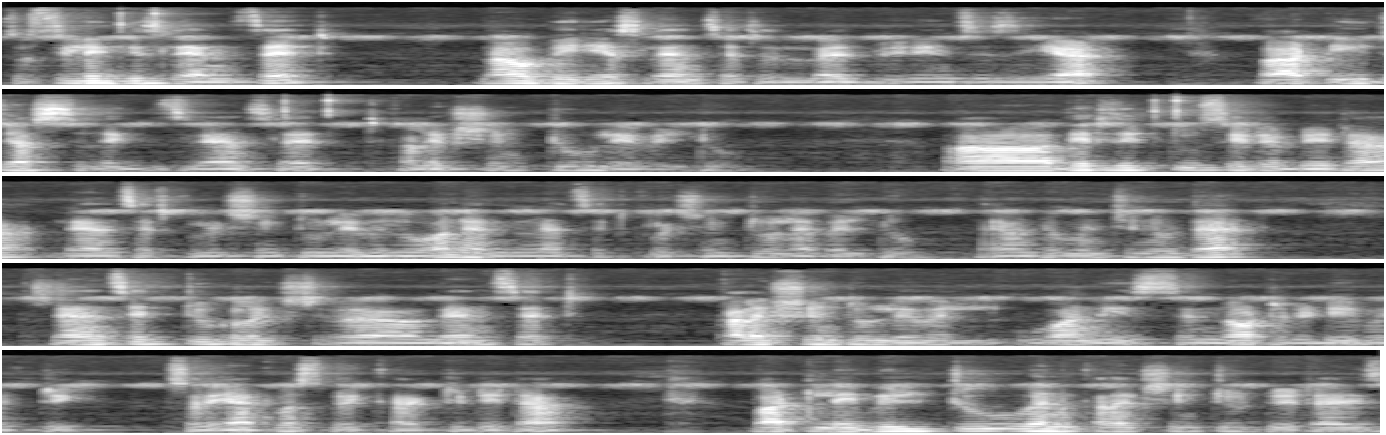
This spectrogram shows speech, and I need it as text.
So select this landsat now various landsat satellite variants here but you just select this landsat collection 2 level 2 uh, there is a two set of data landsat collection 2 level 1 and landsat collection 2 level 2 i want to mention you that Landsat to collection, uh, Landsat collection 2 level 1 is not radiometric, sorry, atmospheric corrected data. but level 2 and collection 2 data is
